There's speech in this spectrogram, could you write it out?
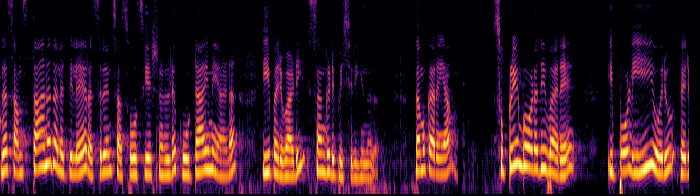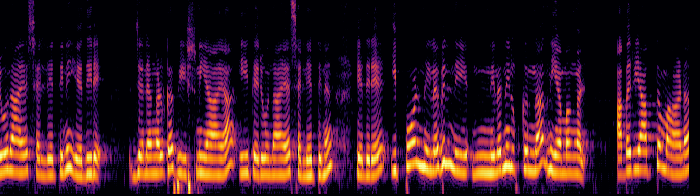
ഇത് സംസ്ഥാന തലത്തിലെ റെസിഡൻസ് അസോസിയേഷനുകളുടെ കൂട്ടായ്മയാണ് ഈ പരിപാടി സംഘടിപ്പിച്ചിരിക്കുന്നത്. നമുക്കറിയാം സുപ്രീം കോടതി വരെ ഇപ്പോൾ ഈ ഒരു തെരുവുനായ ശല്യത്തിന് എതിരെ ജനങ്ങൾക്ക് ഭീഷണിയായ ഈ തെരുവുനായ ശല്യത്തിന് എതിരെ ഇപ്പോൾ നിലവിൽ നിലനിൽക്കുന്ന നിയമങ്ങൾ അപര്യാപ്തമാണ്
